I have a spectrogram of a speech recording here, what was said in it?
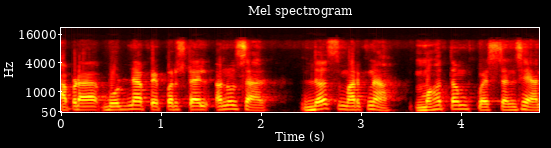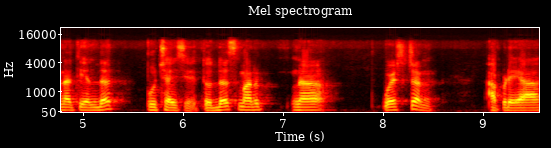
આપણા બોર્ડના પેપર સ્ટાઇલ અનુસાર દસ માર્કના મહત્તમ ક્વેશ્ચન છે આનાથી અંદર પૂછાય છે. તો દસ માર્કના ક્વેશ્ચન આપણે આ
